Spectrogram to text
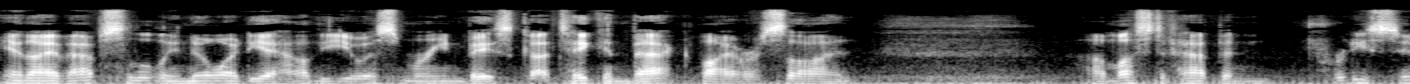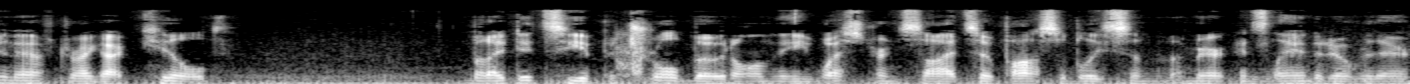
And I have absolutely no idea how the U.S. Marine base got taken back by our side. Uh, must have happened pretty soon after I got killed. But I did see a patrol boat on the western side, so possibly some Americans landed over there.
